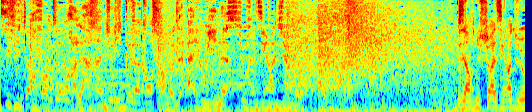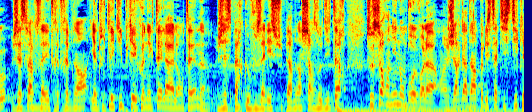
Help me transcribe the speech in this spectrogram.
18h20, la radio des vacances en mode Halloween sur Redzing Radio. Bienvenue sur Racing Radio, j'espère que vous allez très très bien. Il y a toute l'équipe qui est connectée là à l'antenne. J'espère que vous allez super bien, chers auditeurs. Ce soir, on est nombreux, voilà. J'ai regardé un peu les statistiques.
